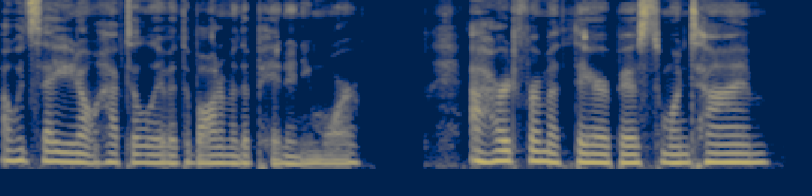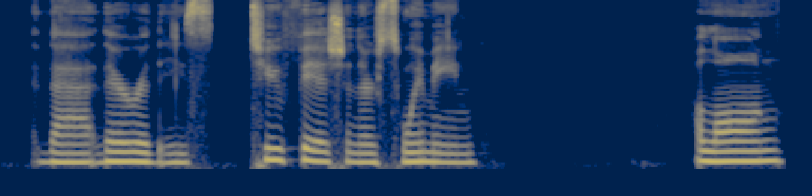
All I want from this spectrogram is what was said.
I would say you don't have to live at the bottom of the pit anymore. I heard from a therapist one time that there were these two fish and they're swimming along,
